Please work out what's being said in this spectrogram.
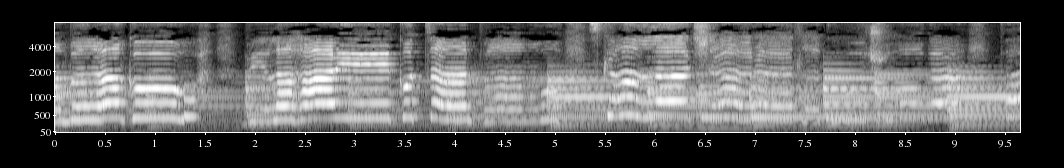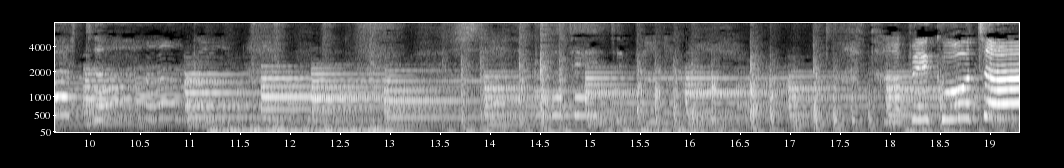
Bila hari Bila hariku tanpamu. Segala cara telah ku coba pertahankan Tapi ku tak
